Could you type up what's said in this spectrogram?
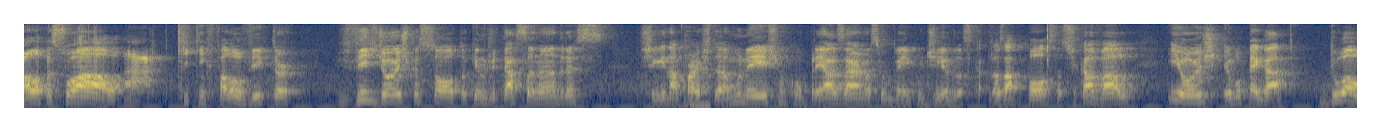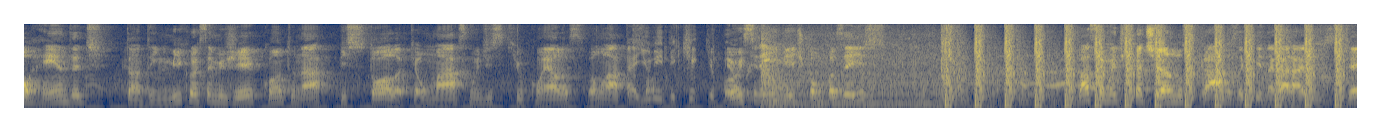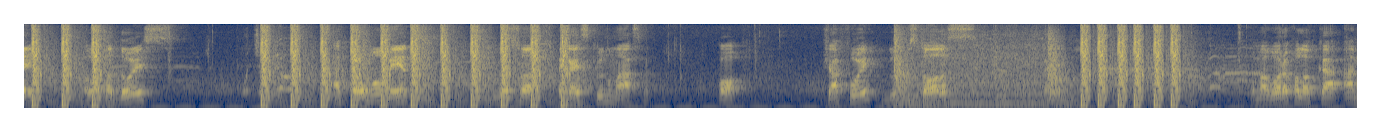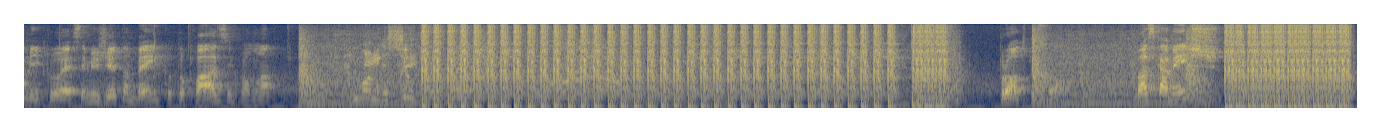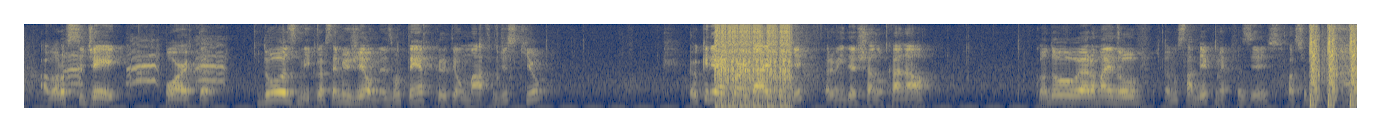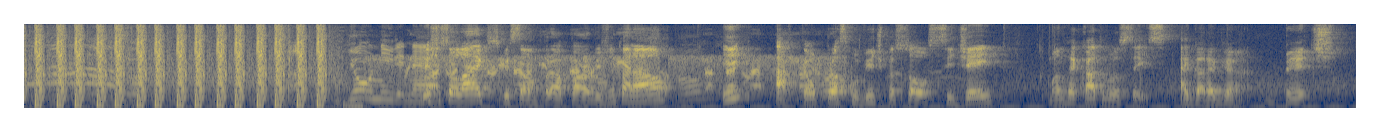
Fala pessoal, aqui quem fala é o Victor. Vídeo de hoje pessoal, tô aqui no GTA San Andreas. Cheguei na parte da Ammunition, comprei as armas que eu ganhei com o dinheiro das, das apostas de cavalo. E hoje eu vou pegar Dual Handed, tanto em micro SMG quanto na pistola, que é o máximo de skill com elas. Vamos lá pessoal. Eu ensinei em vídeo como fazer isso. Basicamente fica atirando nos carros aqui na garagem do CJ. Coloca dois, até o momento que começou a pegar skill no máximo. Ó, já foi, duas pistolas. Vamos agora colocar a micro SMG também, que eu tô quase. Vamos lá. Pronto, pessoal. Basicamente, agora o CJ porta duas micro SMG ao mesmo tempo, porque ele tem um máximo de skill. Eu queria recordar isso aqui, para mim deixar no canal. Quando eu era mais novo, eu não sabia como é que fazia isso facilmente. Deixe seu like, inscrição para Power Vídeo no canal. E até o próximo vídeo, pessoal. CJ, manda um recado para vocês. I got a gun, bitch.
